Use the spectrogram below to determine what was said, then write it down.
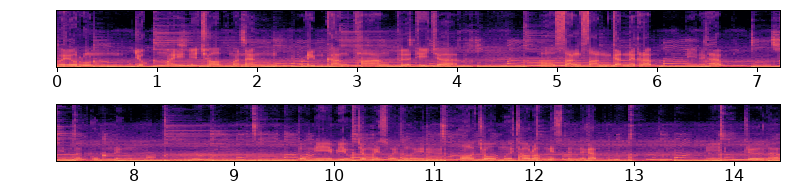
วัยรุ่นยุคใหม่นี่ชอบมานั่งริมข้างทางเพื่อที่จะสังสรรค์กันนะครับ นี่นะครับเห็นละกลุ่มหนึ่งตรงนี้วิวจะไม่สวยเท่าไหร่อะขอโชว์มือชาวร็อกนิดนึงนะครับนี่เจอแล้ว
